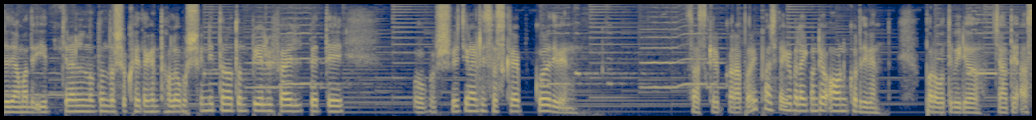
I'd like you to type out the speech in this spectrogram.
যদি আমাদের ইউটিউব চ্যানেলে নতুন দর্শক হয়ে থাকেন, তাহলে অবশ্যই নিত্য নতুন পিএলপি ফাইল পেতে অবশ্যই চ্যানেলটি সাবস্ক্রাইব করে দিবেন। সাবস্ক্রাইব করার পরে পাশে থেকে বেলাইকনটি অন করে দিবেন। পরবর্তী ভিডিও যাতে আস,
